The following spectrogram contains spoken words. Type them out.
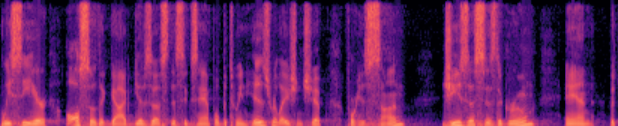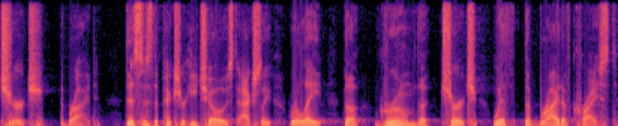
we see here also that God gives us this example between his relationship for his son, Jesus is the groom, and the church, the bride. This is the picture he chose to actually relate the groom, the church, with the bride of Christ.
